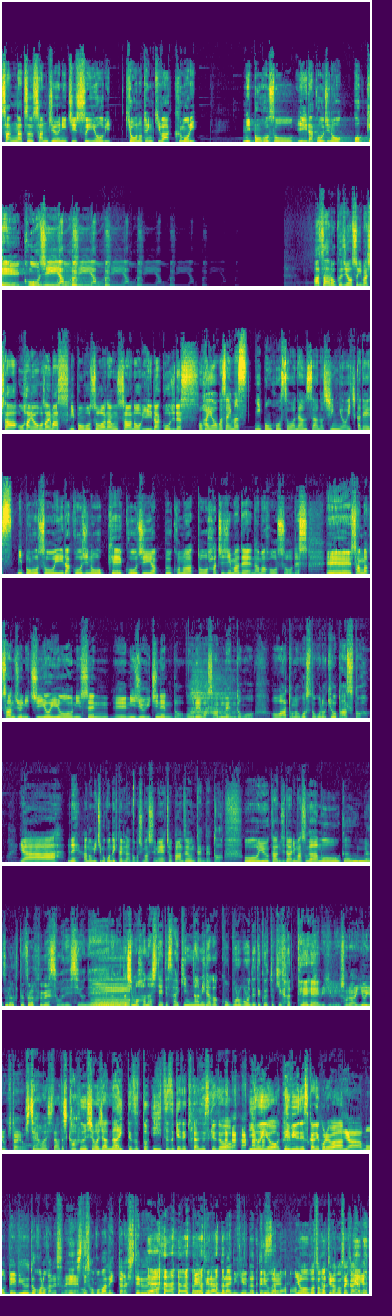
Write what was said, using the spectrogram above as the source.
3月30日水曜日今日の天気は曇り。ニッポン放送飯田浩司の OK Cozy up。朝6時を過ぎました。おはようございます。ニッポン放送アナウンサーの飯田浩司です。おはようございます。ニッポン放送アナウンサーの新行市佳です。ニッポン放送飯田浩司の OK Cozy up。この後8時まで生放送です、えー、3月30日いよいよ2021年度。令和3年度もあと残すところ今日と明日といやー、ね、あの、道も混んできたりなんかもしましてね、ちょっと安全運転でという感じでありますが、もう花粉が辛くて辛くてね。そうですよね。私も話していて最近涙がこうボロボロ出てくる時があって。君君、それはいよいよ来たよ。来ちゃいました。私花粉症じゃないってずっと言い続けてきたんですけど、いよいよデビューですかね、これは。いやもうデビューどころかですね、もうそこまで行ったらしてる、ベテランぐらいの勢いになってるよ、これ。ようこそこちらの世界へ。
